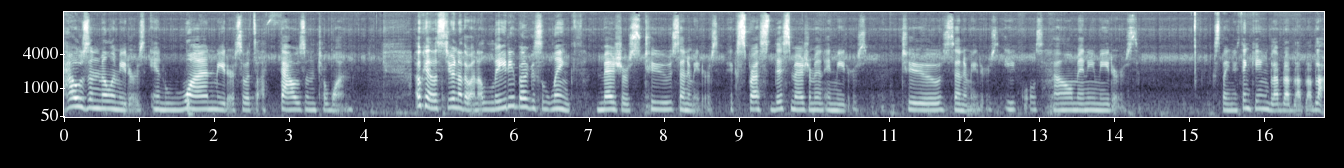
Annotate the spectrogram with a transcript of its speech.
thousand millimeters in one meter, so it's a thousand to one. Okay, let's do another one. A ladybug's length measures two centimeters. Express this measurement in meters. Two centimeters equals how many meters? Explain your thinking, blah, blah, blah, blah, blah.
